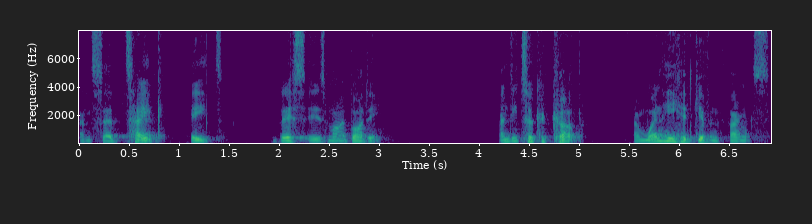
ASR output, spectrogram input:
and said, Take, eat, this is my body. And he took a cup. And when he had given thanks,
